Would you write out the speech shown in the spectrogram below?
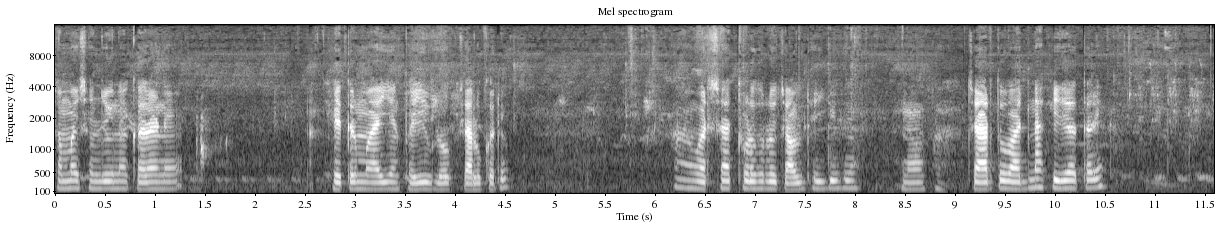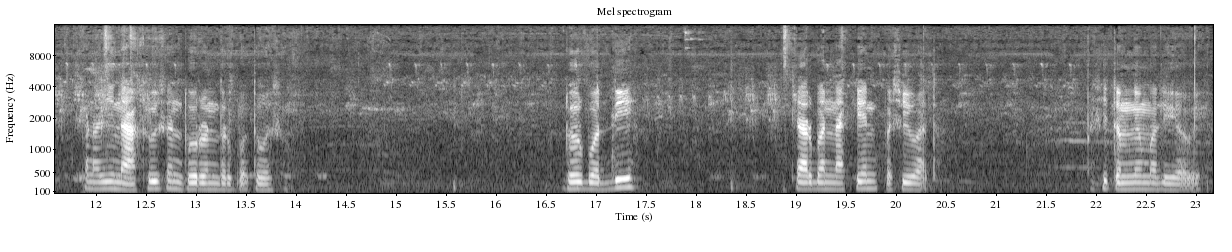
સમય સંજોગના કારણે ખેતરમાં આવી અને પછી વ્લોગ ચાલુ કર્યો. વરસાદ થોડો થોડો ચાલુ થઈ ગયો છે. ચાર તો વાજ નાખી છે અત્યારે. પણ હજી નાખ્યું છે ને ઢોર અંદર બધો હશે. ઢોર બધી ચાર બાર નાખીએ ને પછી વાત. પછી તમને મળી હવે.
